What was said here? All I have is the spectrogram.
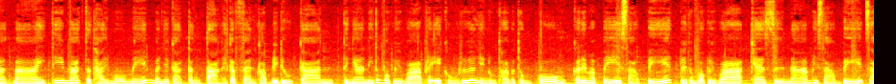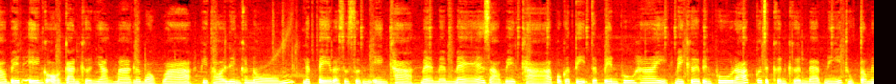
มากมาย ที่มักจะถ่ายโมเมนต์บรรยากาศต่างๆ ให้กับแฟนคลับได้ดูกัน แต่งานนี้ต้องบอกเลยว่าพระเอกของเรื่องอย่างหนุ่มทอยปฐมพงษ์ก็ได้มาเปย์สาวเบสโดยต้องบอกเลยว่าแค่ซื้อน้ำให้สาวเบสสาวเบสเองก็ออกอาการเขินอย่างมากและบอกว่าพี่ทอยอยเลี้ยงขนม และเปย์แบบสุดๆนั่นเองค่ะแหมแหมแหมสาวเบสขาปกติจะเป็นผู้ให้ ไม่เคยเป็นผู้รับก็จะเขินๆแบบนี้ถูกต้องไหม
